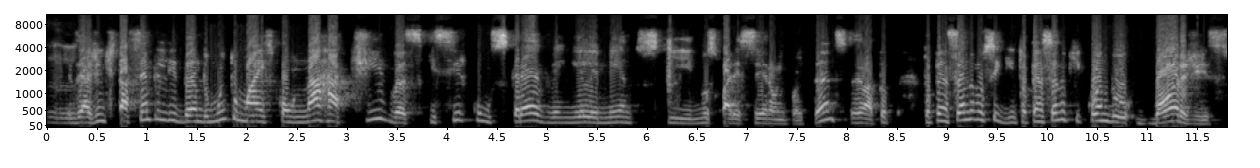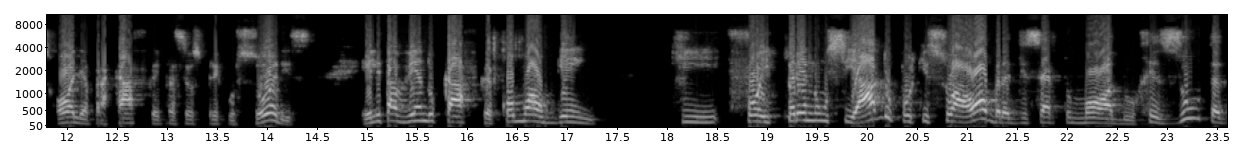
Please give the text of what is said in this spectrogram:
Uhum. Dizer, a gente está sempre lidando muito mais com narrativas que circunscrevem elementos que nos pareceram importantes. Estou pensando no seguinte: estou pensando que quando Borges olha para Kafka e para seus precursores, Ele está vendo Kafka como alguém que foi prenunciado porque sua obra, de certo modo, resulta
